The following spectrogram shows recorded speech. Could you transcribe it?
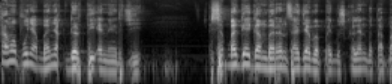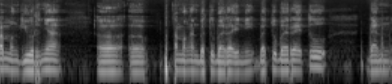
kamu punya banyak dirty energy. Sebagai gambaran saja Bapak Ibu sekalian betapa menggiurnya uh, uh, pertambangan batu bara ini. Batu bara itu dan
